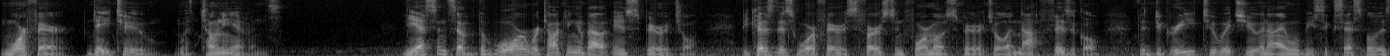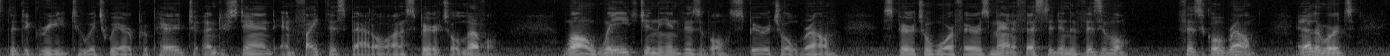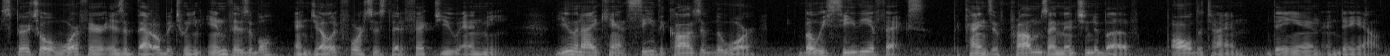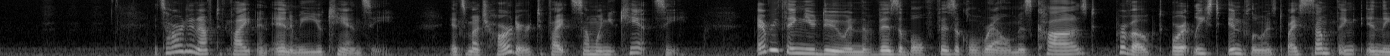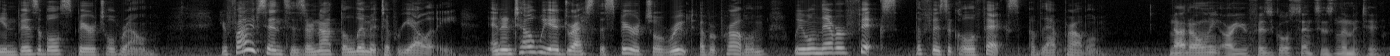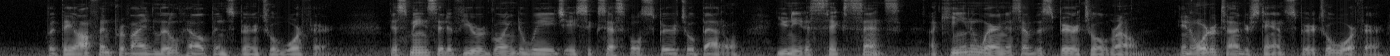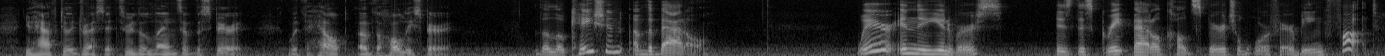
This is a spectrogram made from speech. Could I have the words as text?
Warfare, Day 2, with Tony Evans. The essence of the war we're talking about is spiritual. Because this warfare is first and foremost spiritual and not physical, the degree to which you and I will be successful is the degree to which we are prepared to understand and fight this battle on a spiritual level. While waged in the invisible, spiritual realm, spiritual warfare is manifested in the visible, physical realm. In other words, Spiritual warfare is a battle between invisible, angelic forces that affect you and me. You and I can't see the cause of the war, but we see the effects, the kinds of problems I mentioned above, all the time, day in and day out. It's hard enough to fight an enemy you can see. It's much harder to fight someone you can't see. Everything you do in the visible, physical realm is caused, provoked, or at least influenced by something in the invisible, spiritual realm. Your five senses are not the limit of reality, and until we address the spiritual root of a problem, we will never fix the physical effects of that problem. Not only are your physical senses limited, but they often provide little help in spiritual warfare. This means that if you are going to wage a successful spiritual battle, you need a sixth sense, a keen awareness of the spiritual realm. In order to understand spiritual warfare, you have to address it through the lens of the Spirit with the help of the Holy Spirit. The location of the battle. Where in the universe is this great battle called spiritual warfare being fought?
